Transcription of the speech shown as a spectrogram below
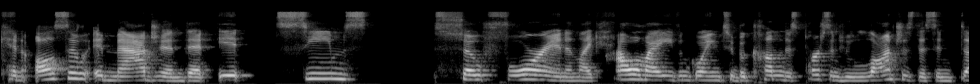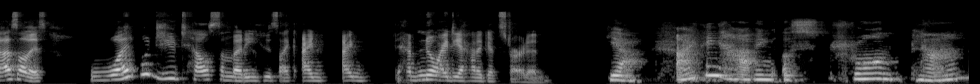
can also imagine that it seems so foreign and like how am i even going to become this person who launches this and does all this what would you tell somebody who's like i i have no idea how to get started yeah i think having a strong plan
